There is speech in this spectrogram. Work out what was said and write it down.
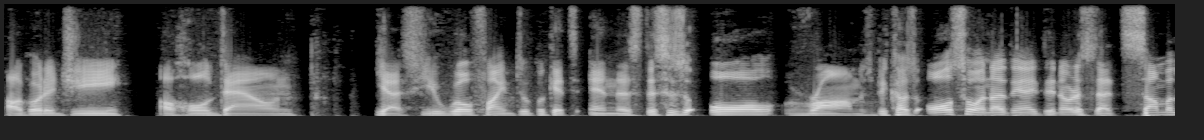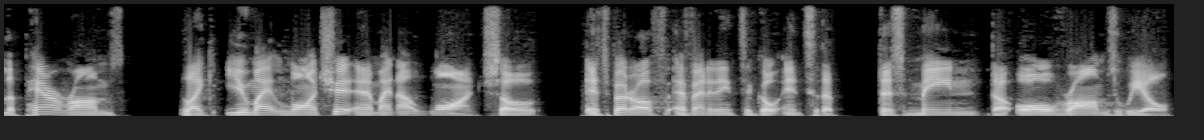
I'll go to G, I'll hold down. Yes, you will find duplicates in this. This is all ROMs because also another thing I did notice that some of the parent ROMs, like you might launch it and it might not launch. So it's better off, if anything, to go into the this main the all ROMs wheel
